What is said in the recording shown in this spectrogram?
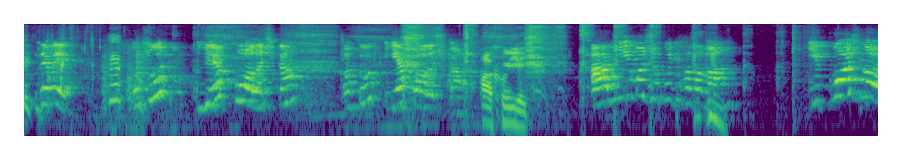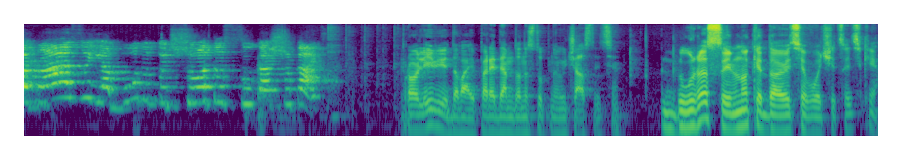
Диви, отут є полочка, отут є полочка. Ахуєть. А в ній може бути голова. І кожного разу я буду тут що-то, сука, шукати. Про Олівію давай перейдемо до наступної учасниці. Дуже сильно кидаються в очі цицьки.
